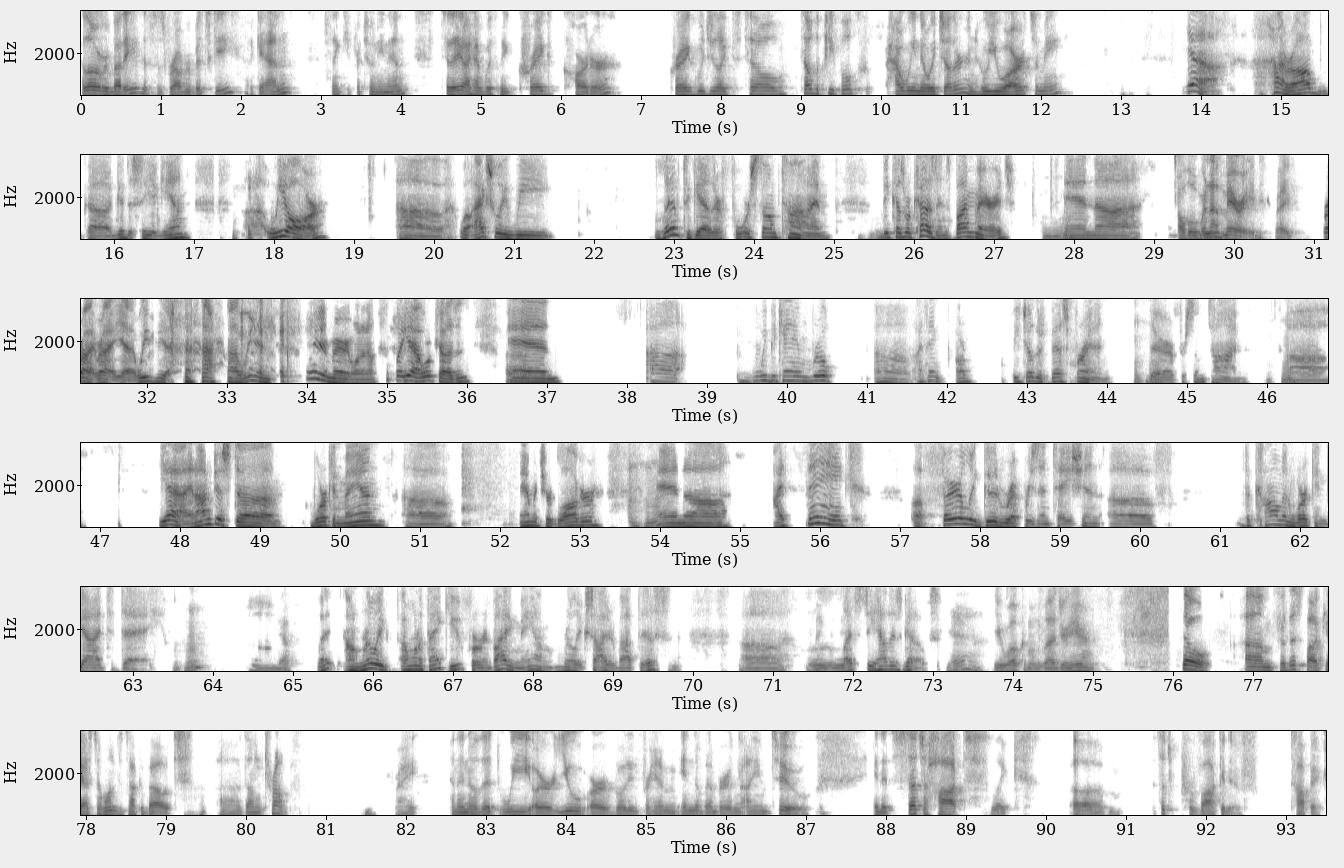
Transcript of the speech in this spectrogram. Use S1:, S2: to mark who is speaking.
S1: Hello, everybody. This is Rob Rubitsky again. Thank you for tuning in. Today, I have with me Craig Carter. Craig, would you like to tell tell the people how we know each other and who you are to me?
S2: Yeah. Hi, Rob. Uh, good to see you again. Uh, we are, uh, well, actually, we lived together for some time
S1: Mhm.
S2: because we're cousins by marriage.
S1: Mhm.
S2: And uh,
S1: Although we're not married, right?
S2: right, right, yeah, we yeah we didn't we didn't marry one another, but yeah, we're cousins,
S1: Uh-huh.
S2: and uh, we became real. Uh, I think our each other's best friend
S1: Mhm.
S2: there for some time.
S1: Mhm.
S2: Uh, yeah, and I'm just a working man, uh, amateur blogger,
S1: Mhm.
S2: and uh, I think a fairly good representation of the common working guy today.
S1: Mhm.
S2: Um,
S1: Yeah.
S2: But I'm really, I want to thank you for inviting me. I'm really excited about this. And, uh, let's see how this goes.
S1: Yeah, you're welcome. I'm glad you're here. So, um, for this podcast, I wanted to talk about uh, Donald Trump, right? And I know that we are, you are voting for him in November, and I am too. And it's such a hot, like, um, it's such a provocative topic,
